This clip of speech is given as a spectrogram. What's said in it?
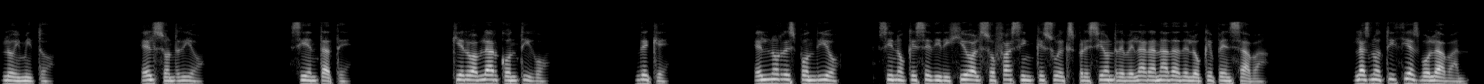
lo imitó. Él sonrió. Siéntate. Quiero hablar contigo. ¿De qué? Él no respondió, sino que se dirigió al sofá sin que su expresión revelara nada de lo que pensaba. Las noticias volaban.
